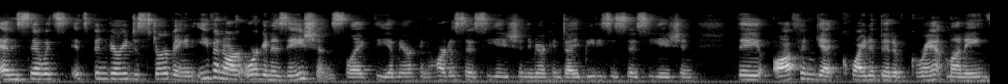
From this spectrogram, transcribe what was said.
and so it's it's been very disturbing. And even our organizations like the American Heart Association, the American Diabetes Association, they often get quite a bit of grant money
